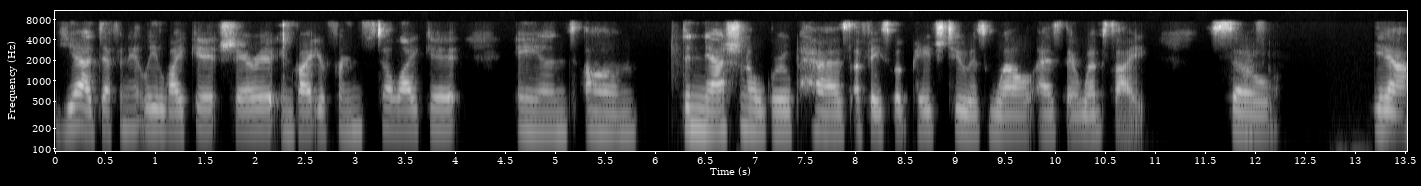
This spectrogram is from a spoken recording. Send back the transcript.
yeah definitely like it share it invite your friends to like it and um, the national group has a Facebook page too, as well as their website. So, awesome. yeah.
